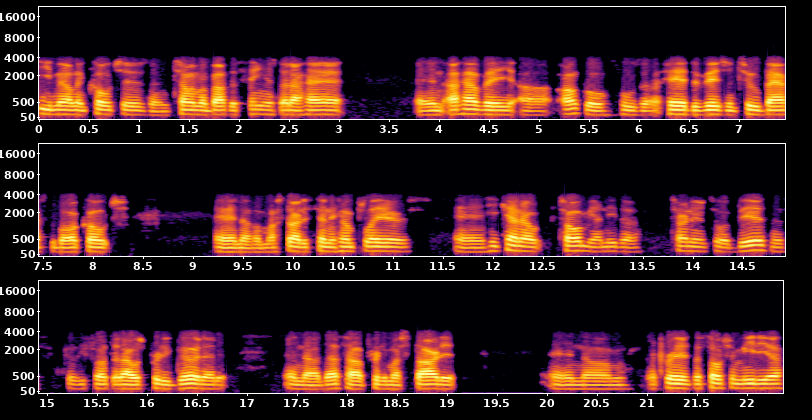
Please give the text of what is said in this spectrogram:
emailing coaches and telling them about the seniors that I had. And I have a uh, uncle who's a head Division two basketball coach, and um, I started sending him players. And he kind of told me I need to turn it into a business because he felt that I was pretty good at it, and uh, that's how I pretty much started. And um, I created the social media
